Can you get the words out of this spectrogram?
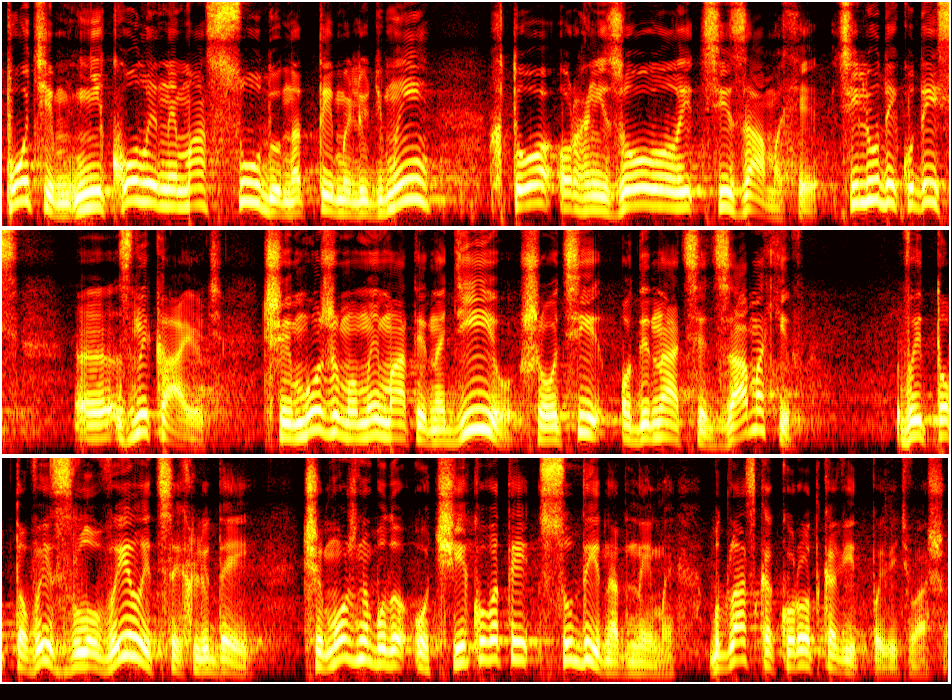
потім ніколи нема суду над тими людьми, хто організовували ці замахи. Ці люди кудись е, зникають. Чи можемо ми мати надію, що оці 11 замахів, ви, тобто ви зловили цих людей, чи можна було очікувати суди над ними? Будь ласка, коротка відповідь ваша.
